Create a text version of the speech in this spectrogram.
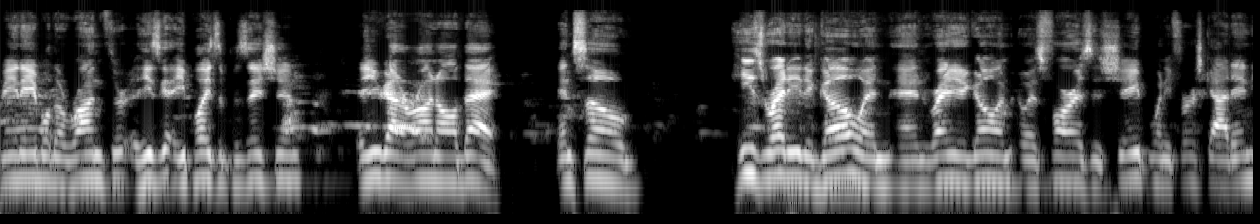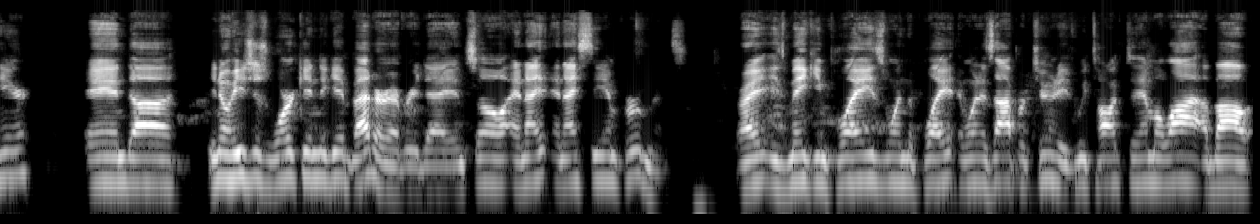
Being able to run through. He's he plays a position that you got to run all day, and so he's ready to go and and ready to go in, as far as his shape when he first got in here. And uh, you know, he's just working to get better every day. And so, and I and I see improvements. Right, he's making plays when the play when his opportunities. We talked to him a lot about,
